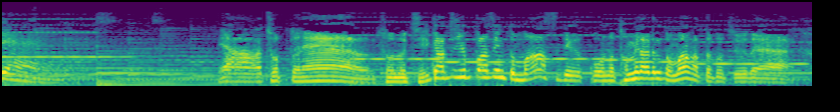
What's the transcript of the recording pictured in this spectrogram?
です。いやー、ちょっとね、その自力80%マースでこの止められると思わなかった途中で、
